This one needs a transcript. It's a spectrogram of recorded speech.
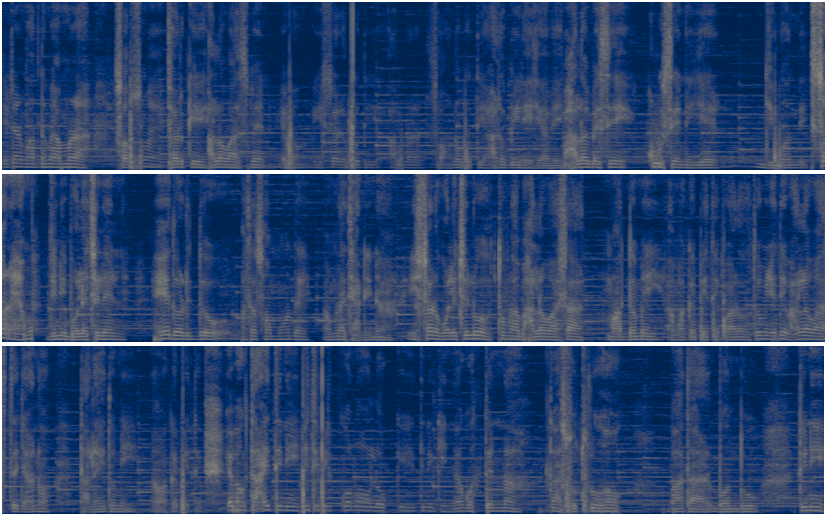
যেটার মাধ্যমে আমরা সবসময় ঈশ্বরকে ভালোবাসবেন এবং ঈশ্বরের প্রতি আপনার সহানুভূতি আরও বেড়ে যাবে। ভালোবেসে ক্রুশে নিজের জীবন ঈশ্বর এমন যিনি বলেছিলেন, হে দরিদ্র ভাষা সম্বন্ধে আমরা জানি না। ঈশ্বর বলেছিল, তোমরা ভালোবাসার মাধ্যমেই আমাকে পেতে পারো। তুমি যদি ভালোবাসতে জানো, তাহলেই তুমি আমাকে পেতে এবং তাই তিনি পৃথিবীর কোনো লোককে তিনি ঘৃণা করতেন না। তার শত্রু হোক বা তার বন্ধু, তিনি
